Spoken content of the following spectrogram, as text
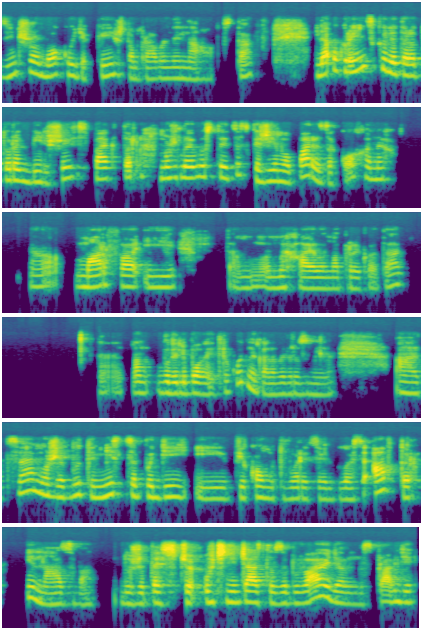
з іншого боку, який ж там правильний наголос. Так? Для української літератури більший спектр можливостей це, скажімо, пари закоханих Марфа і там, Михайло, наприклад. Так? Е, буде любовний трикутник, але ви зрозуміли. А це може бути місце подій, і в якому це відбулося автор і назва. Дуже те, що учні часто забувають, але насправді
